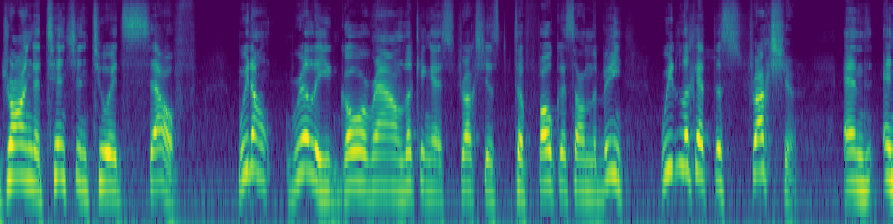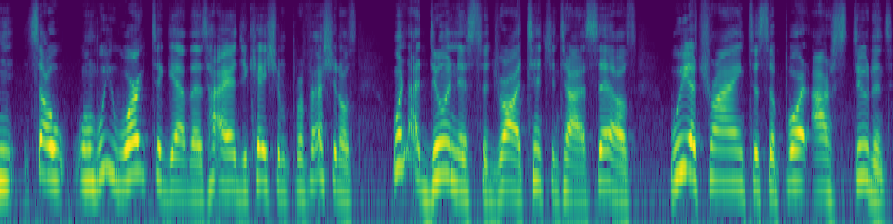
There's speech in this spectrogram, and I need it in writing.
drawing attention to itself. We don't really go around looking at structures to focus on the beam. We look at the structure and, and so when we work together as higher education professionals, we're not doing this to draw attention to ourselves. We are trying to support our students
